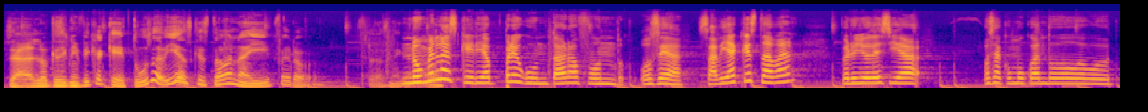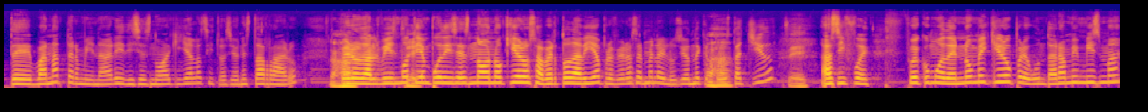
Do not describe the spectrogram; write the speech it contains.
O sea, lo que significa que tú sabías que estaban ahí, pero... No me las quería preguntar a fondo. O sea, sabía que estaban, pero yo decía, o sea, como cuando te van a terminar y dices, no, aquí ya la situación está raro. Ajá, Pero al mismo sí. tiempo dices, no, no quiero saber todavía, prefiero hacerme la ilusión de que todo está chido. Sí. Así fue. Fue como de no me quiero preguntar a mí misma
